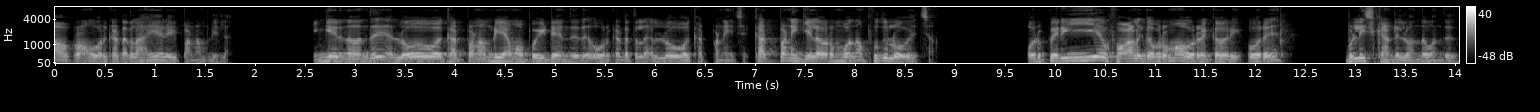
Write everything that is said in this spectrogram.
அப்புறம் ஒரு கட்டத்தில் ஹையர் ஐ பண்ண முடியல. இங்கேருந்து வந்து லோவை கட் பண்ண முடியாமல் போயிட்டே இருந்தது. ஒரு கட்டத்தில் லோவை கட் பண்ணிச்சு கட் பண்ணி கீழே வரும்போது தான் புது லோ வச்சான். ஒரு பெரிய ஃபாலுக்கு அப்புறமா ஒரு ரெக்கவரி ஒரு புல்லிஷ் கேண்டில் வந்து வந்தது.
